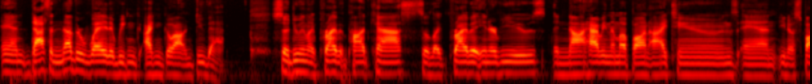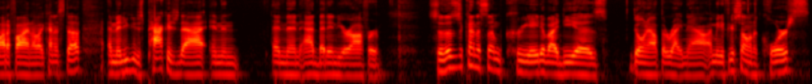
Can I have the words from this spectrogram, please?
and that's another way that we can I can go out and do that. So doing like private podcasts, so like private interviews and not having them up on iTunes and you know Spotify and all that kind of stuff. And then you can just package that and then and then add that into your offer. So those are kind of some creative ideas going out there right now. I mean, if you're selling a course,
